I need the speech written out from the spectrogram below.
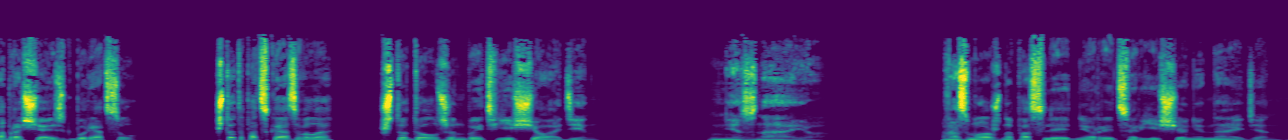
обращаясь к бурятцу. Что-то подсказывало, что должен быть еще один. Не знаю. Возможно, последний рыцарь еще не найден.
